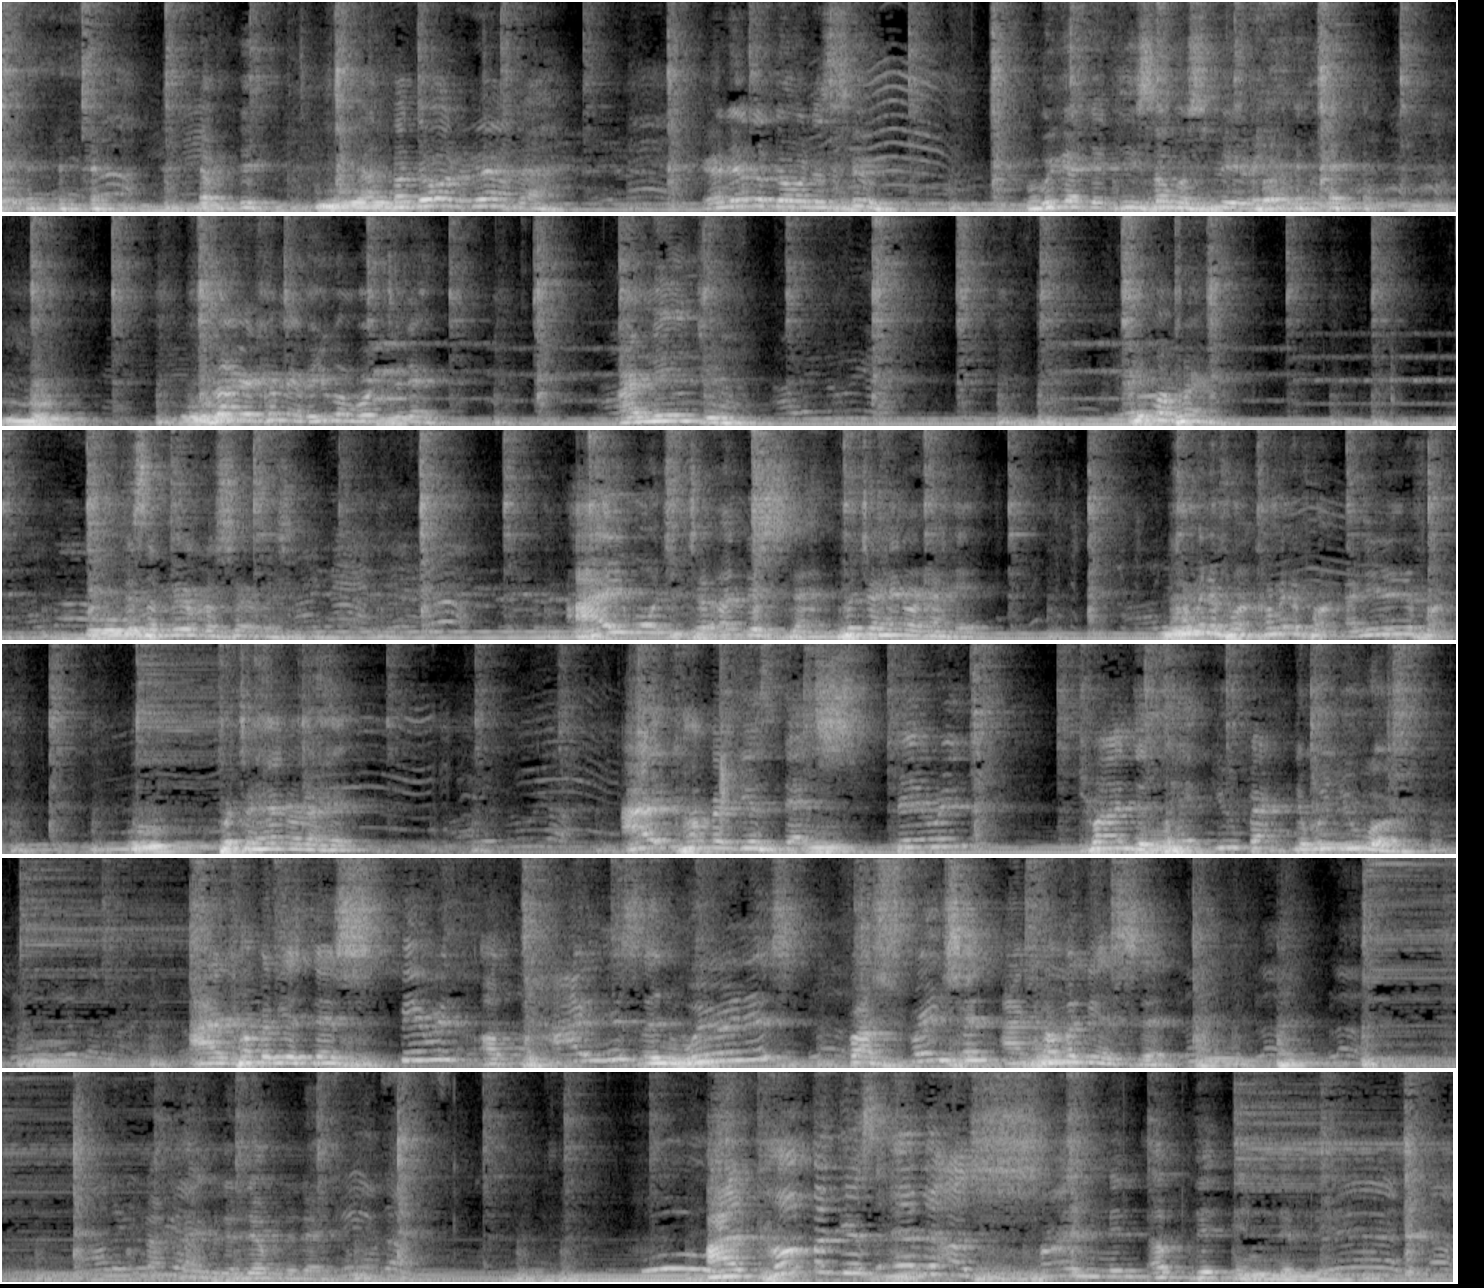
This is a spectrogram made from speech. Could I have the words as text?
That's my daughter there now. Got the other daughters too. But we got that D sober spirit. Sorry, come here, but you're gonna work today. I need you. Keep on playing. This is a miracle service. I want you to understand. Put your hand on her head. Come in the front. Come in the front. I need it in the front. Put your hand on her head. I come against that spirit trying to take you back to where you were. I come against that spirit of tiredness and weariness, frustration. I come against it. I'm not with the devil today. I come against every assignment of the enemy.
